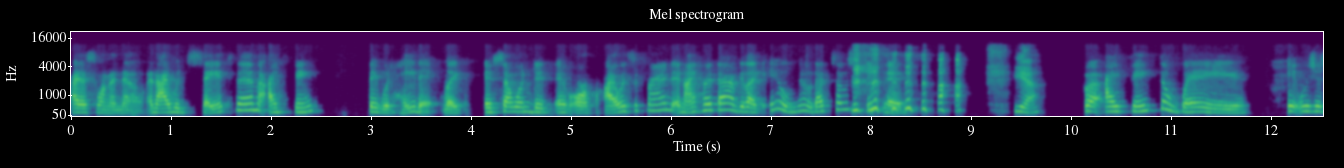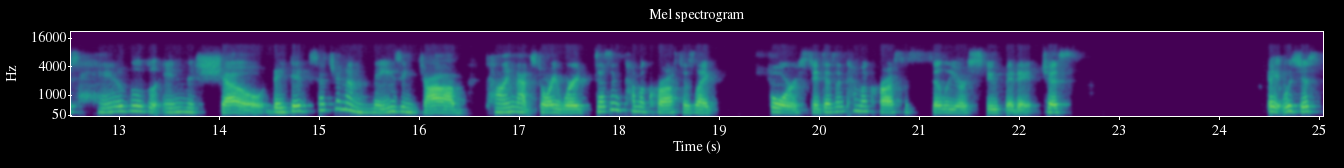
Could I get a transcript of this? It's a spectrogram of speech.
I just want to know. And I would say it to them. I think they would hate it. Like if someone did, if, or if I was a friend and I heard that, I'd be like, ew, no, that's so stupid. yeah, but I think the way it was just handled in the show, they did such an amazing job telling that story where it doesn't come across as like forced. It doesn't come across as silly or stupid. It just, it was just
